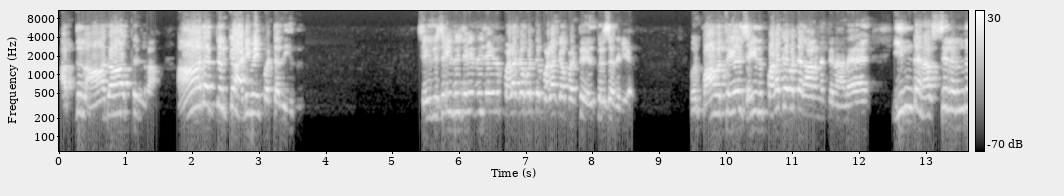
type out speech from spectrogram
அப்துல் ஆதாத்துங்கிறான். ஆதத்திற்கு அடிமைப்பட்டது இது. செய்து செய்து செய்து செய்து பழக்கப்பட்டு பழக்கப்பட்டு இது பெருசா தெரியாது. ஒரு பாவத்தையே செய்து பழக்கப்பட்ட காரணத்தினால இந்த நப்சிலிருந்து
